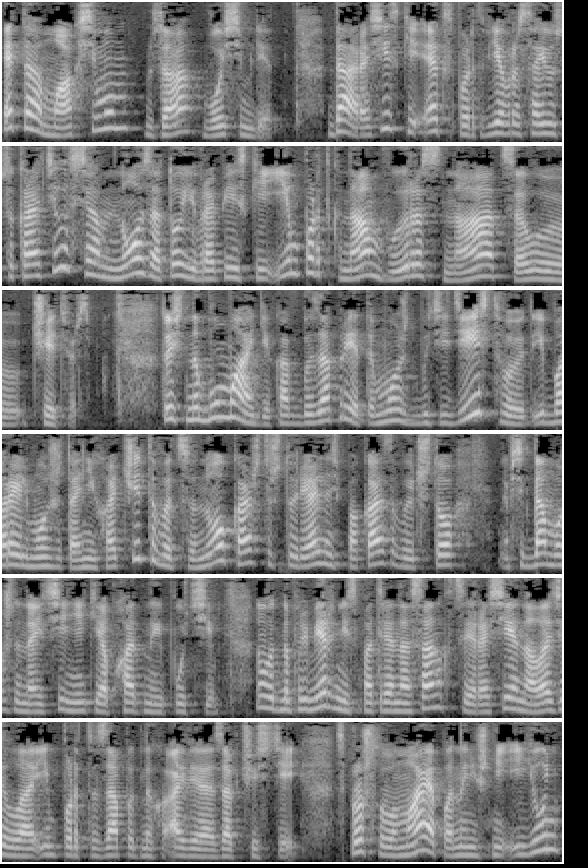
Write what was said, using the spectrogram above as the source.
Это максимум за 8 лет. Да, российский экспорт в Евросоюз сократился, но зато европейский импорт к нам вырос на целую четверть. То есть на бумаге как бы запреты, может быть, и действуют, и Барель может о них отчитываться, но кажется, что реальность показывает, что всегда можно найти некие обходные пути. Ну вот, например, несмотря на санкции, Россия наладила импорт западных авиазапчастей. С прошлого мая по нынешний июнь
